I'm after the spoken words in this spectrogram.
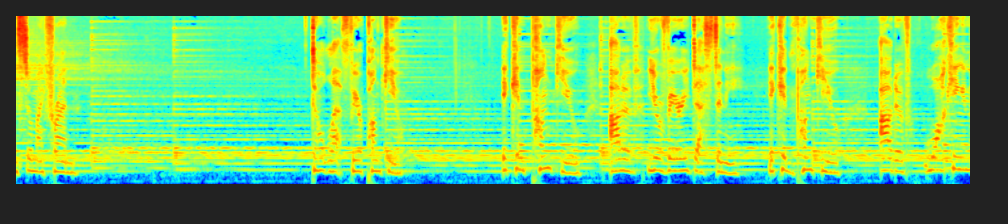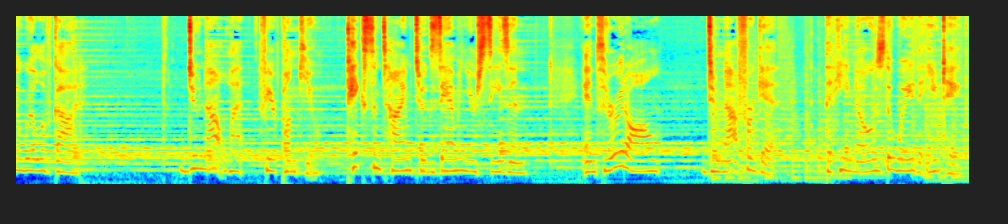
And so, my friend, don't let fear punk you. It can punk you out of your very destiny. It can punk you out of walking in the will of God. Do not let fear punk you. Take some time to examine your season, and through it all, do not forget that He knows the way that you take.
